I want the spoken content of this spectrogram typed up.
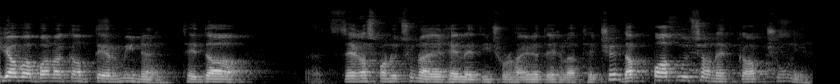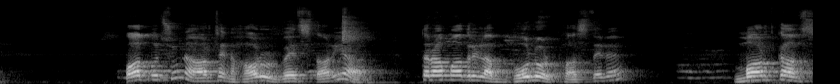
իրավաբանական տերմինը, թե դա ցեղասպանություն է եղել այդ ինչ որ հայրը եղել է թե չէ, դա պատմության հետ կապ չունի։ Պատմությունը արդեն 106 տարի է տրամադրել է բոլոր փաստերը մարդկանց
